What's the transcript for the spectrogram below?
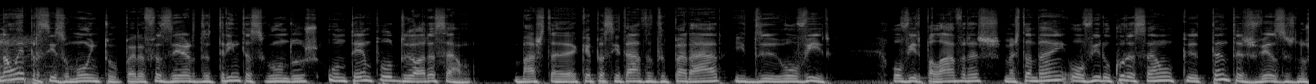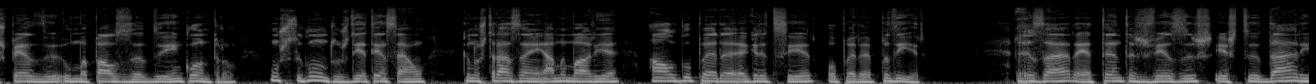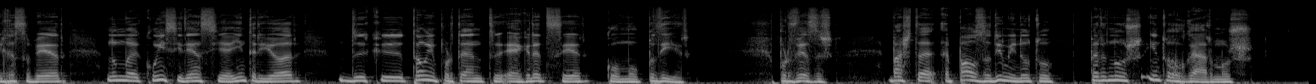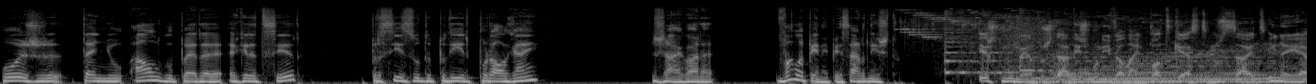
Não é preciso muito para fazer de 30 segundos um tempo de oração. Basta a capacidade de parar e de ouvir. Ouvir palavras, mas também ouvir o coração que tantas vezes nos pede uma pausa de encontro, uns segundos de atenção que nos trazem à memória algo para agradecer ou para pedir. Rezar é tantas vezes este dar e receber numa coincidência interior de que tão importante é agradecer como pedir. Por vezes, basta a pausa de um minuto para nos interrogarmos: hoje tenho algo para agradecer? Preciso de pedir por alguém? Já agora, vale a pena pensar nisto. Este momento está disponível em podcast no site e na app.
